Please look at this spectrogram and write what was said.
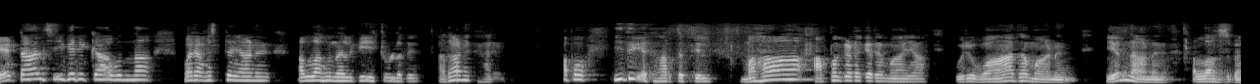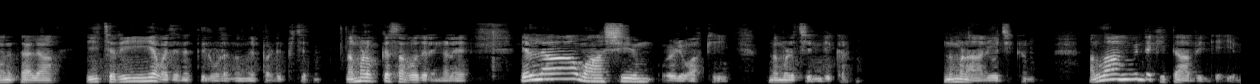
കേട്ടാൽ സ്വീകരിക്കാവുന്ന ഒരവസ്ഥയാണ് അള്ളാഹു നൽകിയിട്ടുള്ളത്. അതാണ് കാരണം. അപ്പോ ഇത് യഥാർത്ഥത്തിൽ മഹാ അപകടകരമായ ഒരു വാദമാണ് എന്നാണ് അള്ളാഹു സുബാന ഈ ചെറിയ വചനത്തിലൂടെ നമ്മെ പഠിപ്പിച്ചത്. നമ്മളൊക്കെ സഹോദരങ്ങളെ എല്ലാ വാശിയും ഒഴിവാക്കി നമ്മൾ ചിന്തിക്കണം. നമ്മൾ ആലോചിക്കണം അള്ളാഹുവിന്റെ കിതാബിന്റെയും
